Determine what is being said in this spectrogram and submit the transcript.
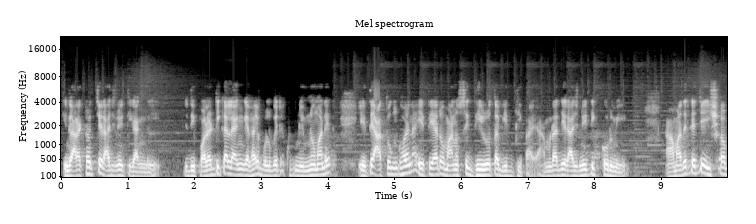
কিন্তু আরেকটা হচ্ছে রাজনৈতিক অ্যাঙ্গেল যদি পলিটিক্যাল অ্যাঙ্গেল হয়, বলব এটা খুব নিম্নমানের। এতে আতঙ্ক হয় না, এতে আরও মানসিক দৃঢ়তা বৃদ্ধি পায়। আমরা যে রাজনৈতিক কর্মী, আমাদের কাছে এইসব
